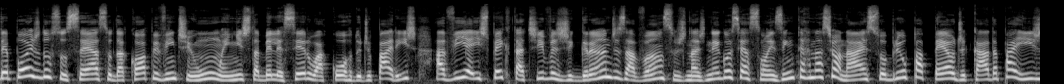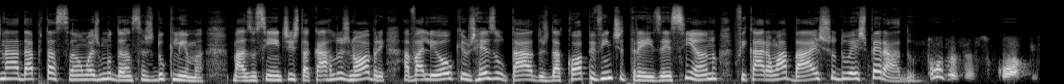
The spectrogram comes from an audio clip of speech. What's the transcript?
depois do sucesso da COP21 em estabelecer o Acordo de Paris, havia expectativas de grandes avanços nas negociações internacionais sobre o papel de cada país na adaptação às mudanças do clima. Mas o cientista Carlos Nobre avaliou que os resultados da COP23 esse ano ficaram abaixo do esperado. Todas as COPs,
